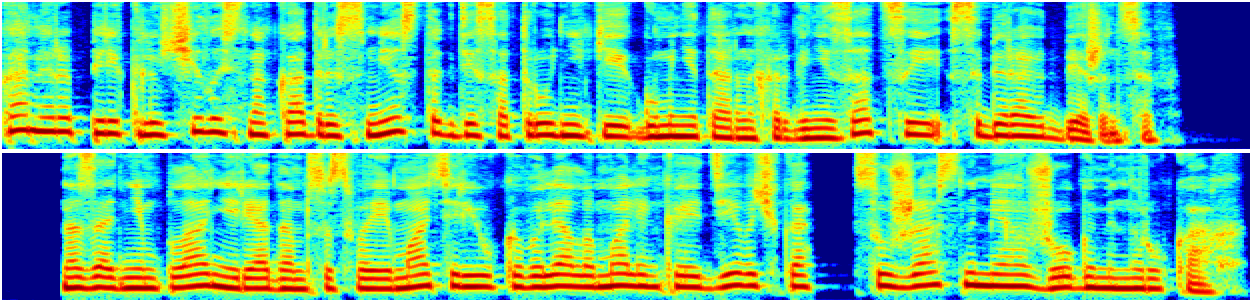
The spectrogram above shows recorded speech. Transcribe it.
Камера переключилась на кадры с места, где сотрудники гуманитарных организаций собирают беженцев. На заднем плане рядом со своей матерью ковыляла маленькая девочка с ужасными ожогами на руках.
